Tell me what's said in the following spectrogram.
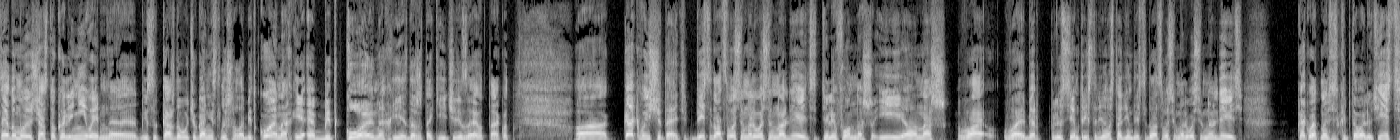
да, я думаю, сейчас только ленивый э, из каждого утюга не слышал о биткоинах и о биткоинах. Есть даже такие через «э», вот так вот. А, Как вы считаете, 228-08-09, телефон наш, и э, наш ва- Вайбер, плюс 7 391 228 08 как вы относитесь к криптовалюте? Есть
